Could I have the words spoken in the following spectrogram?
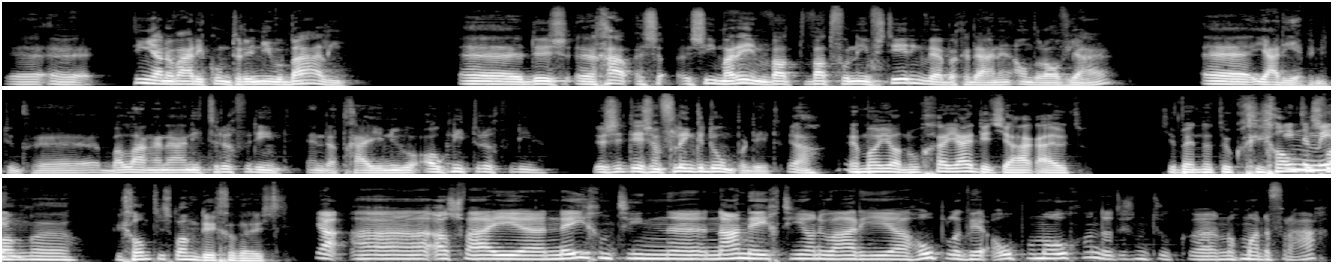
Eh, eh, 10 januari komt er een nieuwe balie. Dus ga, zie maar in wat, wat voor een investering we hebben gedaan in anderhalf jaar. Eh, ja, die heb je natuurlijk eh, belangen na niet terugverdiend. En dat ga je nu ook niet terugverdienen. Dus het is een flinke domper dit. Ja, en Marjan, hoe ga jij dit jaar uit? Je bent natuurlijk gigantisch, lang, eh, gigantisch lang dicht geweest. Ja, eh, als wij eh, 19, eh, na 19 januari eh, hopelijk weer open mogen, dat is natuurlijk eh, nog maar de vraag.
